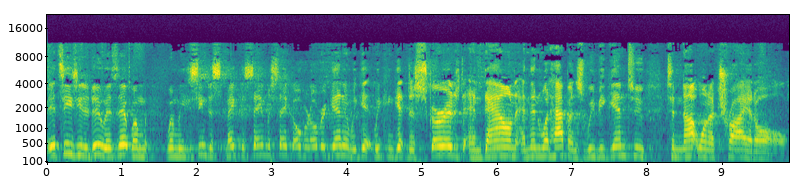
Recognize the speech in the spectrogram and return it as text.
it's easy to do, isn't it? When, when we seem to make the same mistake over and over again and we, get, we can get discouraged and down, and then what happens? We begin to, to not want to try at all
